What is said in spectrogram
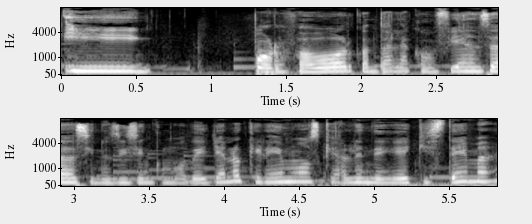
Y por favor, con toda la confianza, si nos dicen como de ya no queremos que hablen de X tema,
